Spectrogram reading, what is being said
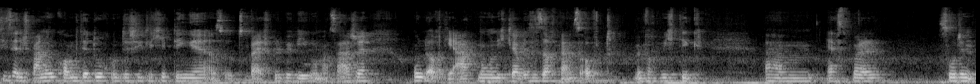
diese Entspannung kommt ja durch unterschiedliche Dinge, also zum Beispiel Bewegung, Massage und auch die Atmung. Und ich glaube, es ist auch ganz oft einfach wichtig, ähm, erstmal so den,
